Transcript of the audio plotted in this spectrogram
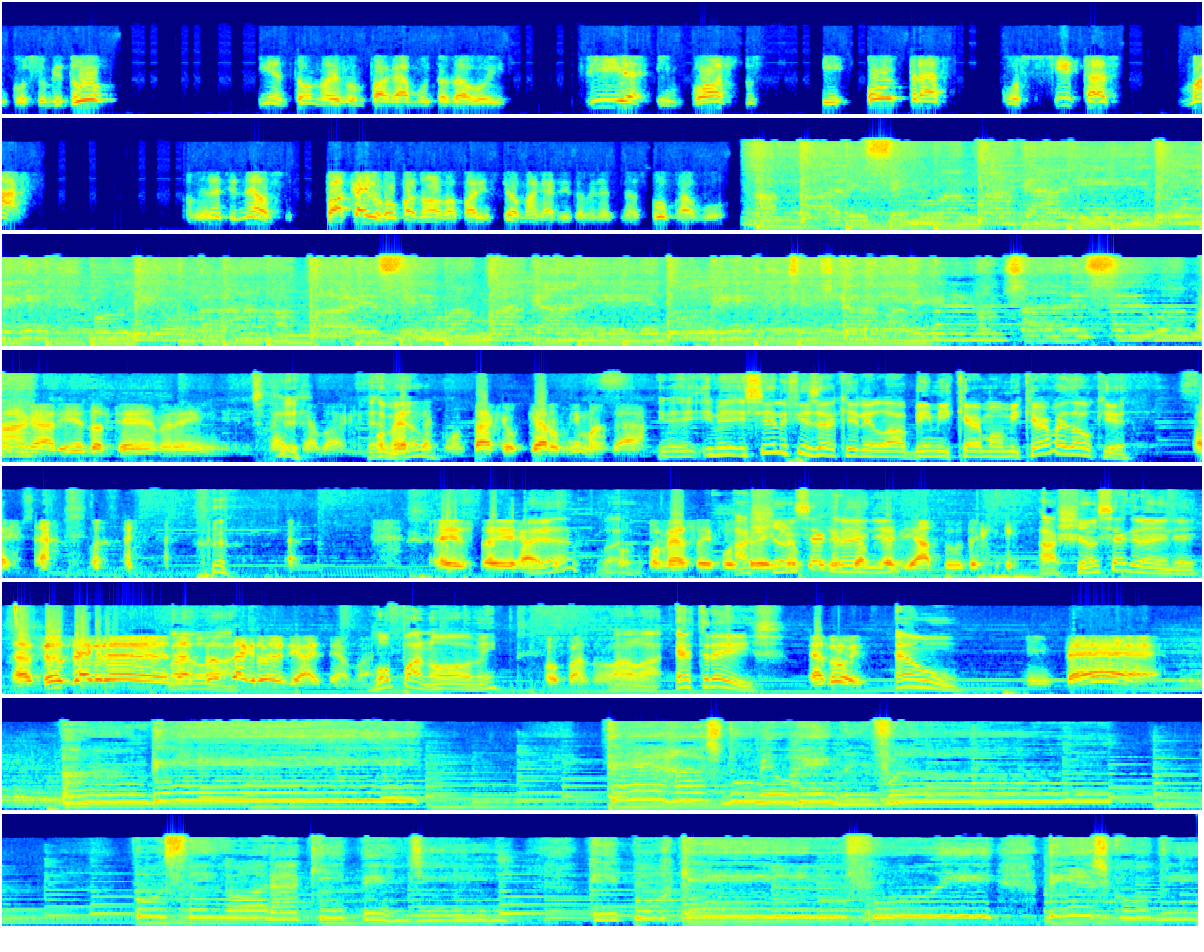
o consumidor, e então nós vamos pagar a multa da Oi via impostos e outras cocitas más. Almirante Nelson, toca aí roupa nova. Apareceu a Margarida, Almirante Nelson, por favor. Apareceu Margarida Temer, hein? É Comece mesmo? a contar que eu quero me mandar. E, e, e, se ele fizer aquele lá, bem me quer, mal me quer, vai dar o quê? Vai. é isso aí, Raio. É, Começa aí por a três. A chance é grande. Abreviar tudo aqui. A chance é grande aí. A chance é grande, vai a lá. chance é grande, Raio. Roupa nova, hein? Roupa nova. Vai lá. É três. É dois. É um. Em pé. Do meu reino em vão. Por Senhora que perdi e por quem fui descobrir.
